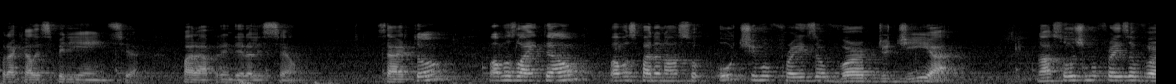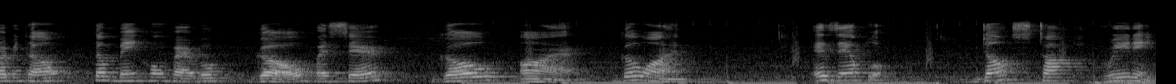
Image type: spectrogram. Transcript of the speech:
por aquela experiência para aprender a lição. Certo? Vamos lá então. Vamos para o nosso último phrasal verb do dia. Nosso último phrasal verb, então, também com o verbo go, vai ser go on. Go on. Exemplo: Don't stop reading.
